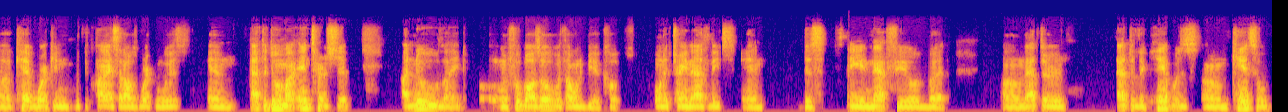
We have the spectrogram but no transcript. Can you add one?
uh, kept working with the clients that I was working with. And after doing my internship, I knew like when football's over with, I want to be a coach. I want to train athletes and just stay in that field. But um, after after the camp was um, canceled,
